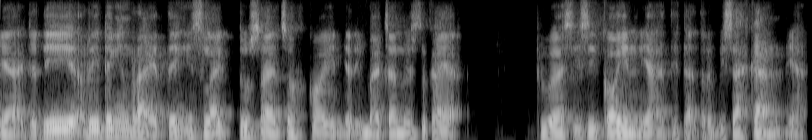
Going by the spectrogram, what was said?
Ya, jadi reading and writing is like two sides of coin. Jadi baca nulis itu kayak dua sisi koin ya, tidak terpisahkan ya.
